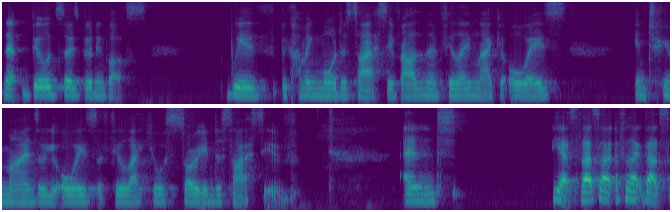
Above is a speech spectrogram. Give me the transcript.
and it builds those building blocks with becoming more decisive rather than feeling like you're always in two minds or you always feel like you're so indecisive and yes so that's i feel like that's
